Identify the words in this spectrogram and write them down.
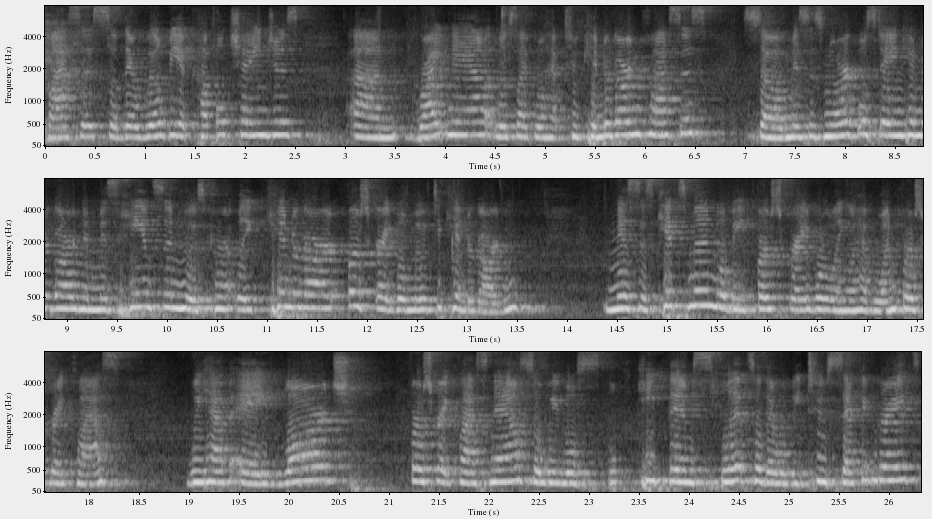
classes, so there will be a couple changes. Um, right now, it looks like we'll have two kindergarten classes. So Mrs. Norick will stay in kindergarten, and Miss Hanson, who is currently kindergarten, first grade, will move to kindergarten. Mrs. Kitzman will be first grade, we'll only have one first grade class. We have a large first grade class now, so we will keep them split, so there will be two second grades.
